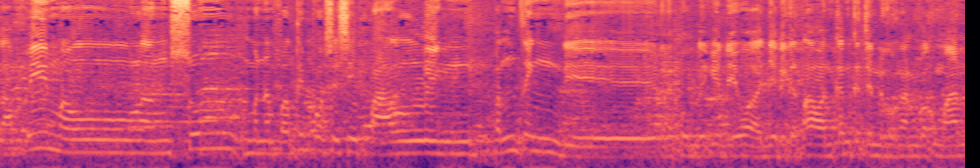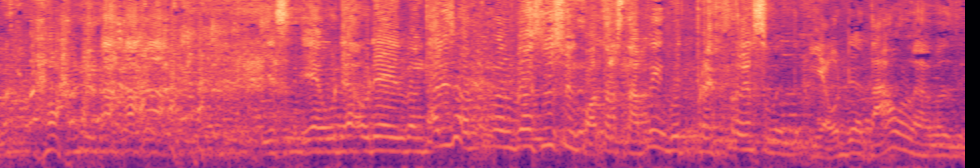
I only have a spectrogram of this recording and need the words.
tapi mau langsung menempati posisi paling penting di Republik ini wah jadi ketahuan kan kecenderungan gua ke mana. Ya, ya udah udah yang bilang tadi soal kan bilang susu voters tapi with preference ya udah tau lah pasti.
